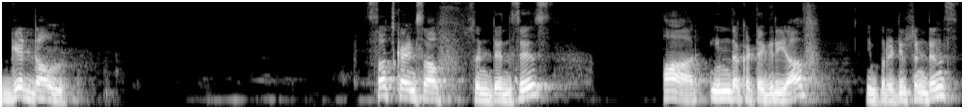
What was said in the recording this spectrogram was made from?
get down such kind of sentences are in the category of imperative sentence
